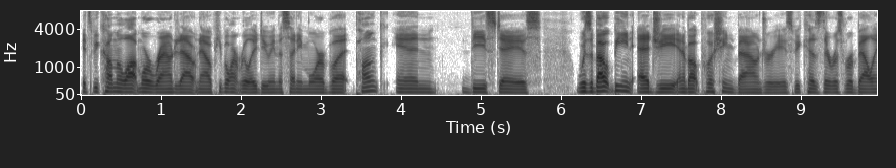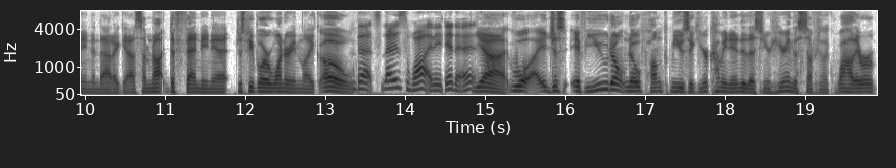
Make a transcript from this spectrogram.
it's become a lot more rounded out now. People aren't really doing this anymore, but punk in these days was about being edgy and about pushing boundaries because there was rebellion in that, I guess. I'm not defending it. Just people are wondering like, "Oh, that's that is why they did it." Yeah. Well, I just if you don't know punk music, you're coming into this and you're hearing this stuff, you're like, "Wow, they were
